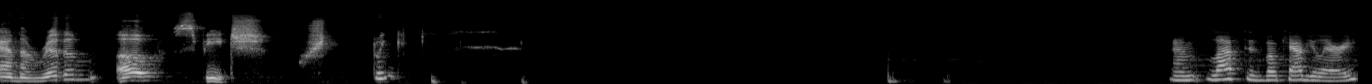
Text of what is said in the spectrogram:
And the rhythm of speech. Twink. And left is vocabulary.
